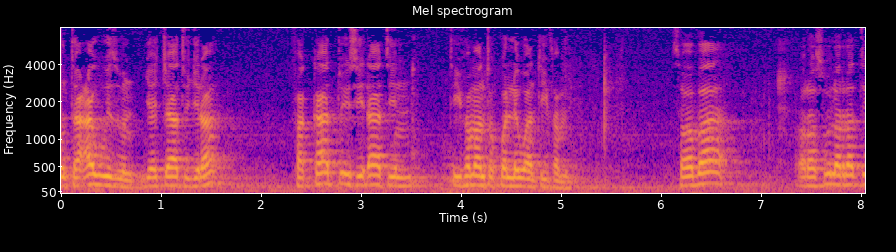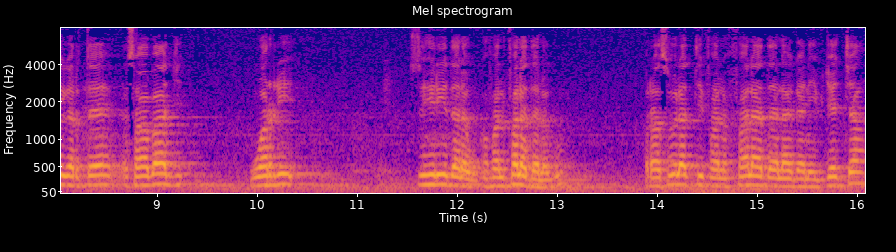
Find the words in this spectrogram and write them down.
mutacawwizun jechaatu jira fakkaattu isiidhaatiin tiifamaan tokkollee waan tiifamne sababaa rasuula irratti gartee sababaa warri sihirii dalagu ka falfala dalagu rasuulatti falfala dalaganiif jecha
